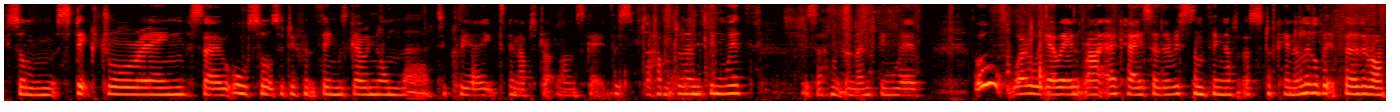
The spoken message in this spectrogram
some stick drawing, so all sorts of different things going on there to create an abstract landscape. This I haven't done anything with, this I haven't done anything with. Oh, where are we going? Right, okay, so there is something I've, stuck in a little bit further on.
